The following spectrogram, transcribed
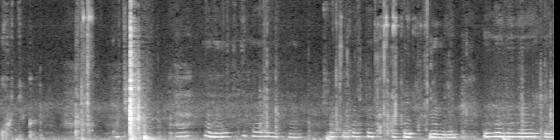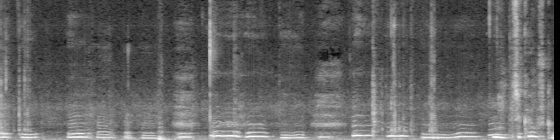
Котик. Ні, це кружка.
